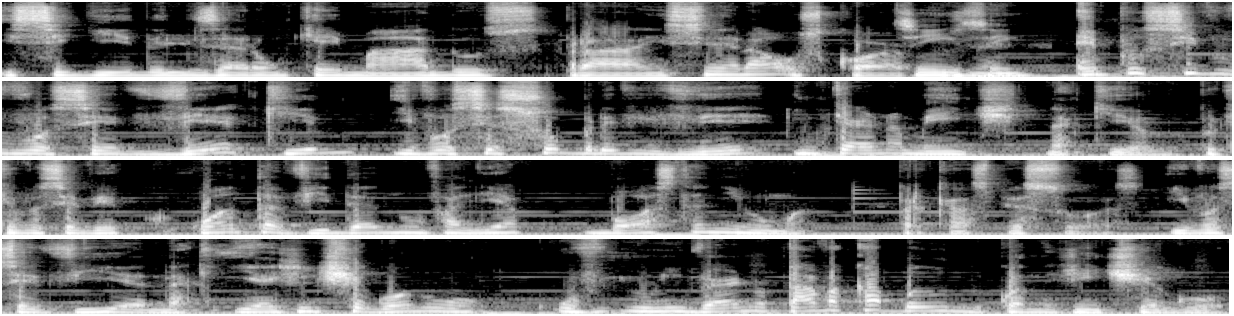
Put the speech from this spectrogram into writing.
em seguida eles eram queimados para incinerar os corpos. Sim, né? sim. É impossível você ver aquilo e você sobreviver internamente naquilo, porque você vê quanta vida não valia bosta nenhuma para aquelas pessoas. E você via na- e a gente chegou no o, o inverno tava acabando quando a gente chegou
